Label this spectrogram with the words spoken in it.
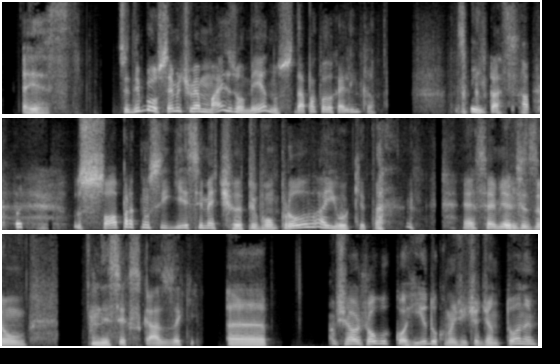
é, se o Debo Samuel tiver mais ou menos, dá pra colocar ele em campo. Sim. Tá só- pra conseguir esse matchup bom pro Ayuk, tá? Essa é a minha visão nesses casos aqui. Ah, já o jogo corrido, como a gente adiantou, né?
